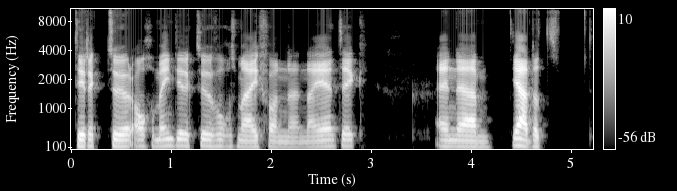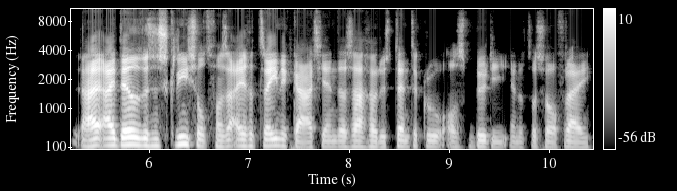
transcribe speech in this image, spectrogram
directeur, algemeen directeur volgens mij van eh, Niantic. En ehm, ja, dat, hij, hij deelde dus een screenshot van zijn eigen trainerkaartje. En daar zagen we dus Tentacruel als buddy. En dat was wel vrij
